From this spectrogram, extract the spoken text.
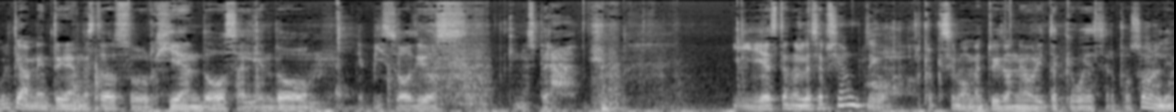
Últimamente han estado surgiendo, saliendo episodios que no esperaba. Y este no es la excepción. Digo, creo que es el momento idóneo ahorita que voy a hacer pozole.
